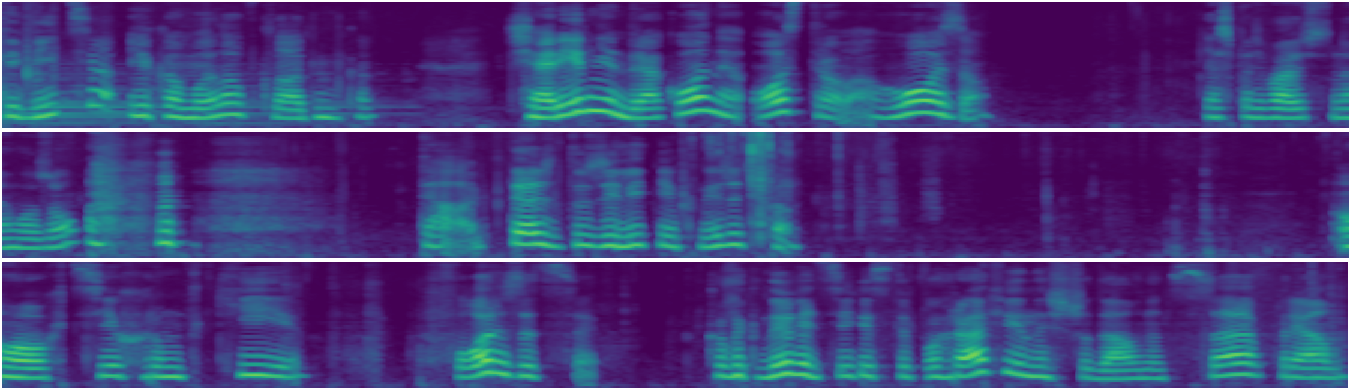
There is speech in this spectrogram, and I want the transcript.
Дивіться, яка мила обкладинка. Чарівні дракони острова Гозо. Я сподіваюся, не Гозо. Так, теж дуже літня книжечка. Ох, ці хрумткі форзици. Коли книга тільки з типографії нещодавно, це прям.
